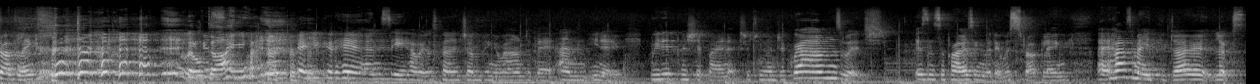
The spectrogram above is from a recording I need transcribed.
Struggling. A little you could guy. see- yeah, you could hear and see how it was kind of jumping around a bit. And, you know, we did push it by an extra 200 grams, which isn't surprising that it was struggling. It has made the dough, it looks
